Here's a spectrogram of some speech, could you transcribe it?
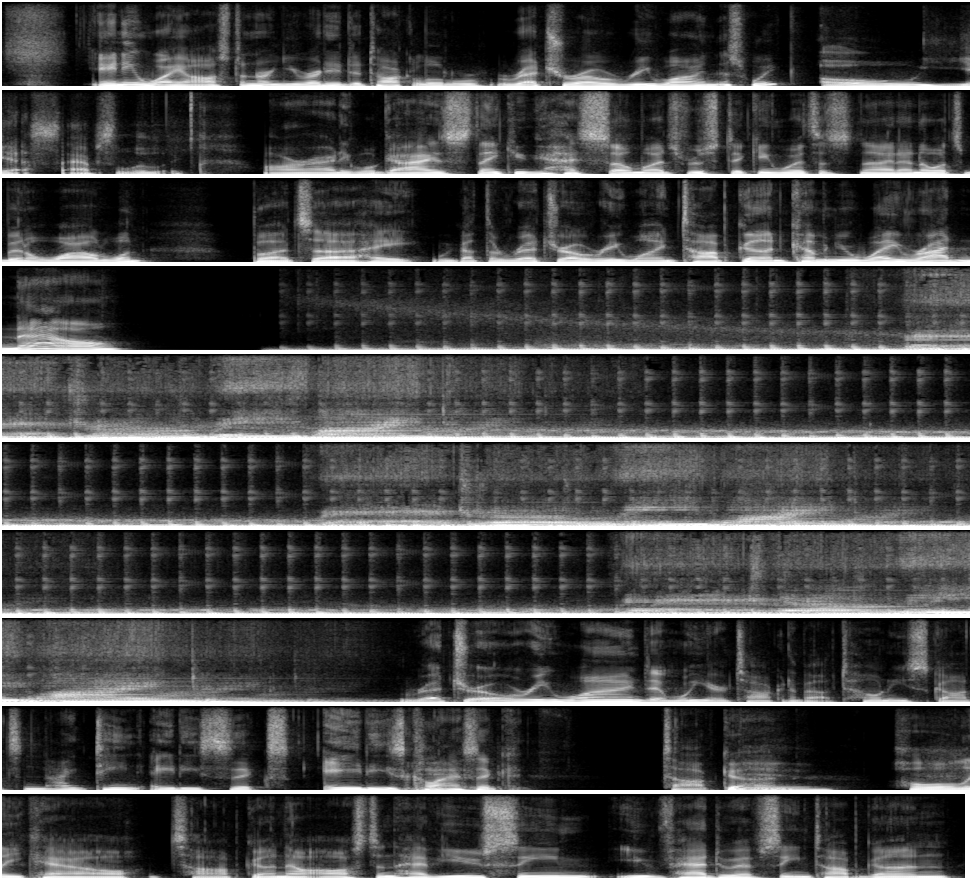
anyway, Austin, are you ready to talk a little retro rewind this week? Oh yes, absolutely. All righty. Well, guys, thank you guys so much for sticking with us tonight. I know it's been a wild one, but uh, hey, we got the retro rewind Top Gun coming your way right now. Retro Rewind, and we are talking about Tony Scott's 1986 80s classic Top Gun. Holy cow, Top Gun. Now, Austin, have you seen, you've had to have seen Top Gun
